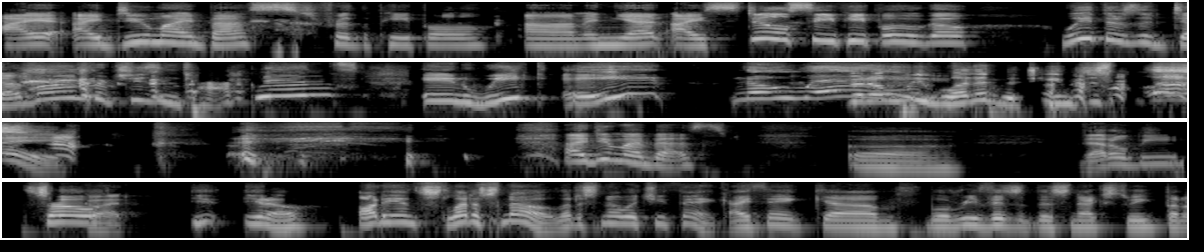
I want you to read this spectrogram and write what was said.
I I do my best for the people, um, and yet I still see people who go, "Wait, there's a deadline for choosing captains in week eight? No way!" But only one of the teams is play. I do my best. Uh, That'll be. so Go ahead. you, you know audience let us know. Let us know what you think. I think um, we'll revisit this next week but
